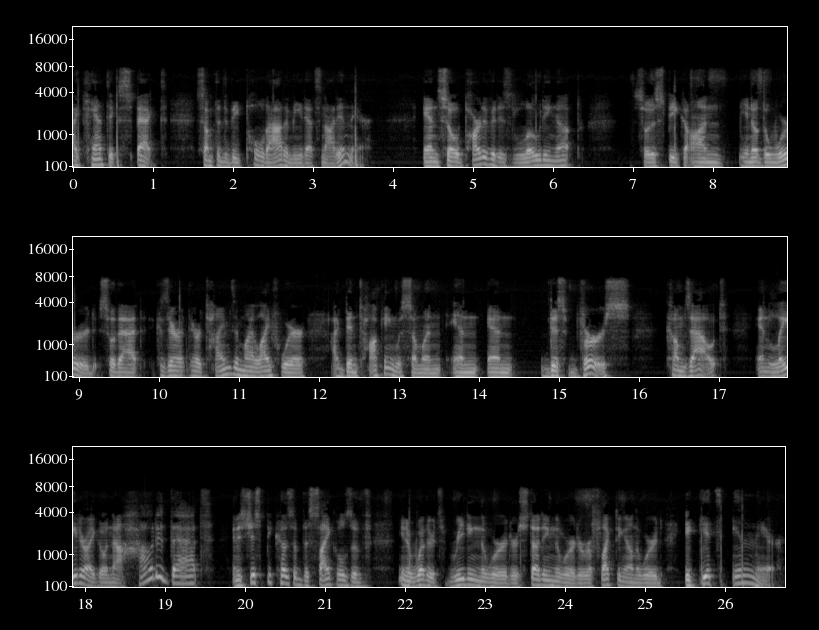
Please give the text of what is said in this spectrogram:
I can't expect something to be pulled out of me that's not in there. And so part of it is loading up so to speak, on you know the word, so that because there there are times in my life where I've been talking with someone and and this verse comes out, and later I go, now how did that? And it's just because of the cycles of you know whether it's reading the word or studying the word or reflecting on the word, it gets in there,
